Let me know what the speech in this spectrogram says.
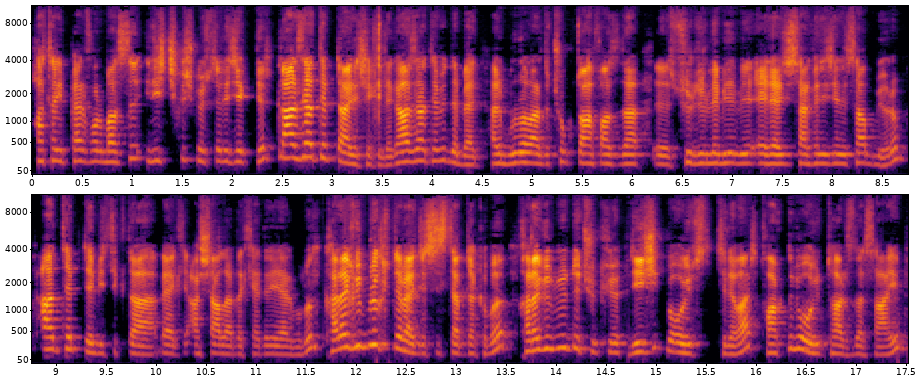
Hatay performansı iniş çıkış gösterecektir. Gaziantep de aynı şekilde. Gaziantep'in de ben hani buralarda çok daha fazla e, sürdürülebilir bir enerji sarf edeceğini sanmıyorum. Antep de bir tık daha belki aşağılarda kendine yer bulur. Karagümrük de bence sistem takımı. Karagümrük'ün de çünkü değişik bir oyun stili var. Farklı bir oyun tarzına sahip.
